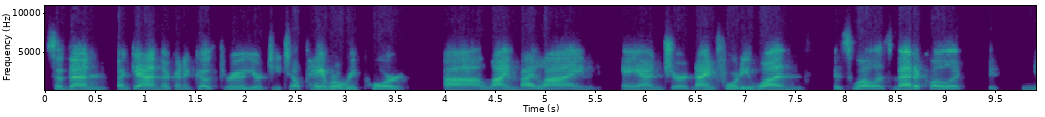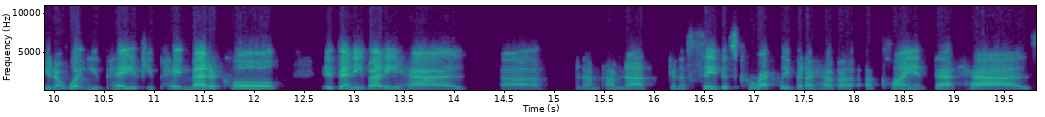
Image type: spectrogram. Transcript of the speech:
So then again, they're going to go through your detailed payroll report, uh, line by line, and your 941, as well as medical, you know, what you pay if you pay medical. If anybody has, uh, and I'm, I'm not going to say this correctly, but I have a, a client that has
